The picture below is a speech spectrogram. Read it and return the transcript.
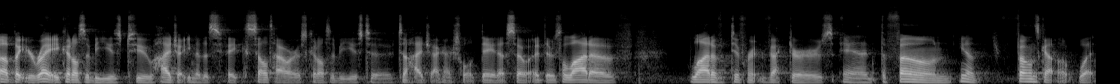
uh, but you're right. It could also be used to hijack. You know, this fake cell towers could also be used to to hijack actual data. So uh, there's a lot of lot of different vectors, and the phone. You know, phone's got what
